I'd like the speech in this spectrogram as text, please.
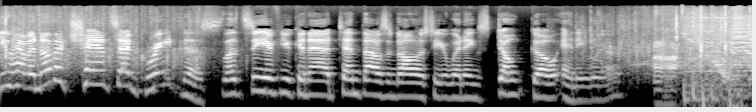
you have another chance at greatness. Let's see if you can add ten thousand dollars to your winnings. Don't go anywhere. Ah.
